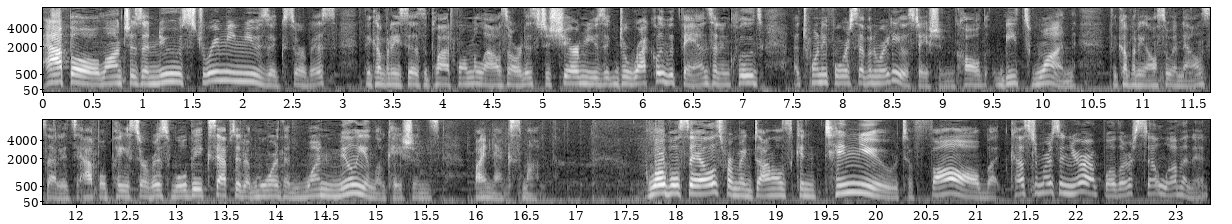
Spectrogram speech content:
Apple launches a new streaming music service. The company says the platform allows artists to share music directly with fans and includes a 24 7 radio station called Beats One. The company also announced that its Apple Pay service will be accepted at more than 1 million locations by next month. Global sales for McDonald's continue to fall, but customers in Europe, well, they're still loving it.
